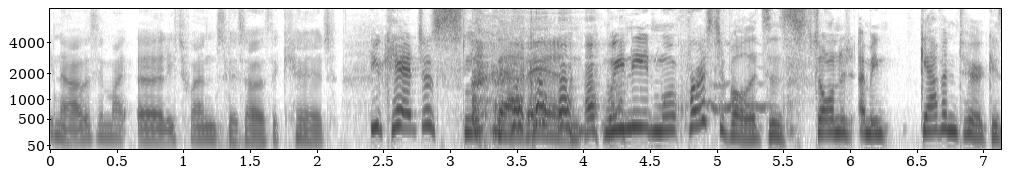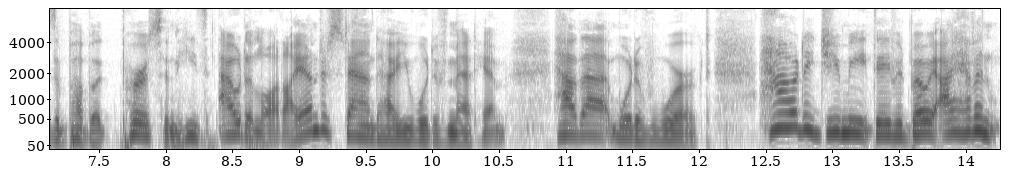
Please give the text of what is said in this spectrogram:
you know, I was in my early 20s. I was a kid. You can't just slip that in. we need more. First of all, it's astonishing. I mean, Gavin Turk is a public person. He's out a lot. I understand how you would have met him, how that would have worked. How did you meet David Bowie? I haven't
